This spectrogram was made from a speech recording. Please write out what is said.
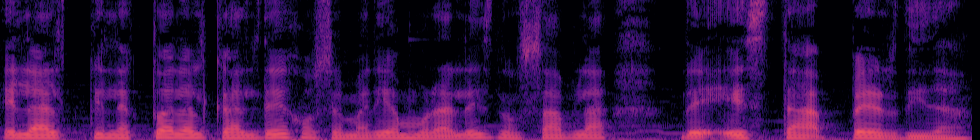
El, el actual alcalde, José María Morales, nos habla de esta pérdida.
